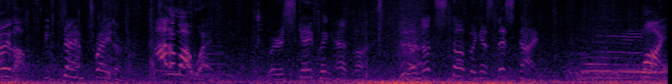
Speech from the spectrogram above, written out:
Bela, you damn traitor! Out of my way! We're escaping, Hadvar. They're not stopping us this time. Fine,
